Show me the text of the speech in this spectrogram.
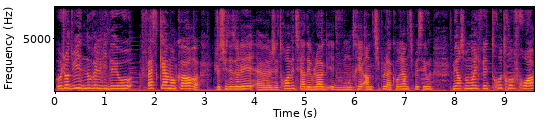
Aujourd'hui, nouvelle vidéo, face cam encore. Je suis désolée, euh, j'ai trop envie de faire des vlogs et de vous montrer un petit peu la Corée, un petit peu Séoul. Mais en ce moment il fait trop trop froid.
